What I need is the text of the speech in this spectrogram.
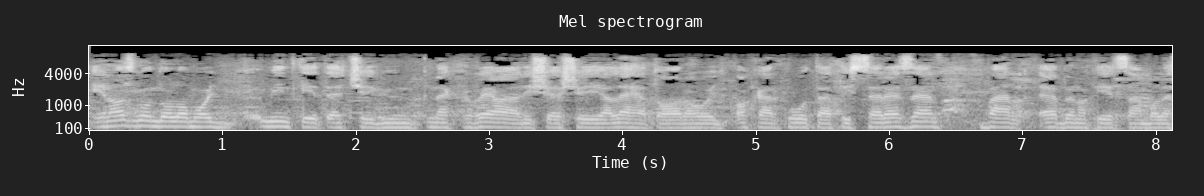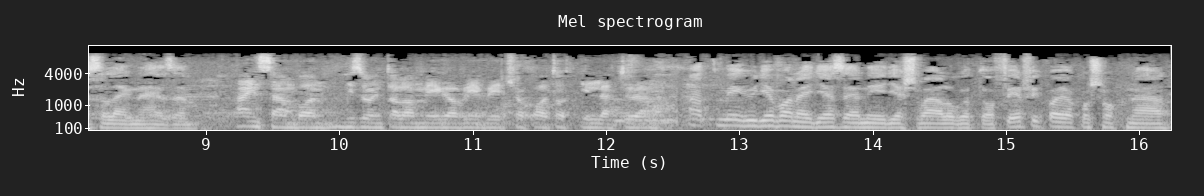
Én azt gondolom, hogy mindkét egységünknek reális esélye lehet arra, hogy akár kvótát is szerezzen, bár ebben a két számban lesz a legnehezebb. Hány számban bizonytalan még a VB csapatot illetően? Hát még ugye van egy 1004-es válogató a férfi kajakosoknál,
